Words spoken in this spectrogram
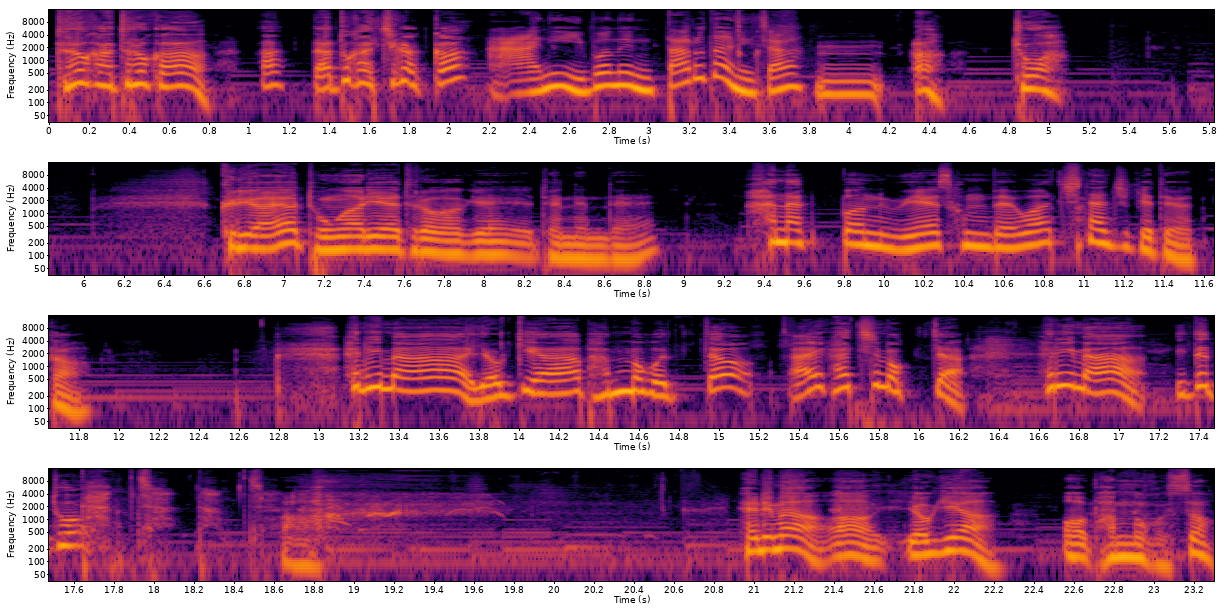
들어가 들어가. 아, 나도 같이 갈까? 아니, 이번엔 따로 다니자. 음, 아, 좋아. 그리하여 동아리에 들어가게 됐는데 한 학번 위에 선배와 친해지게 되었다. 혜림아 여기야 밥 먹었죠? 아이 같이 먹자. 혜림아 이따 도 남자 남자. 아. 혜림아, 어, 여기야. 어, 밥 먹었어?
